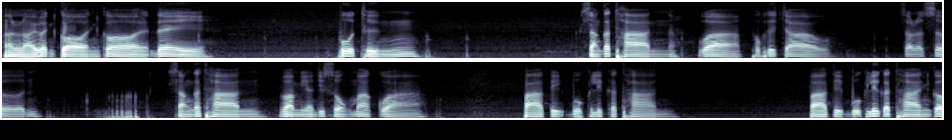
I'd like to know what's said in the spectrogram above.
หลายวันก่อนก็ได้พูดถึงสังฆทานนะว่าพระพุทธเจ้าสรรเสริญ สังฆทานว่ามีอันที่สงมากกว่า ปาติบุคลิกทาน ปาติบุคลิกทานก็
